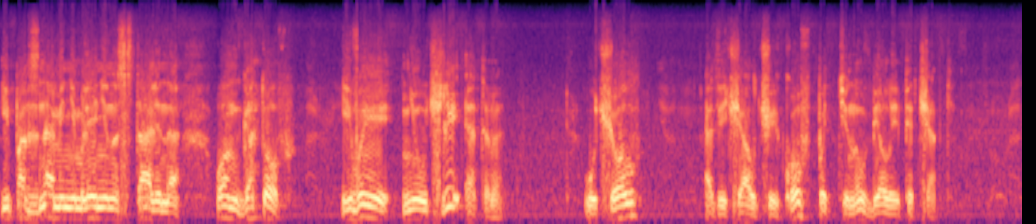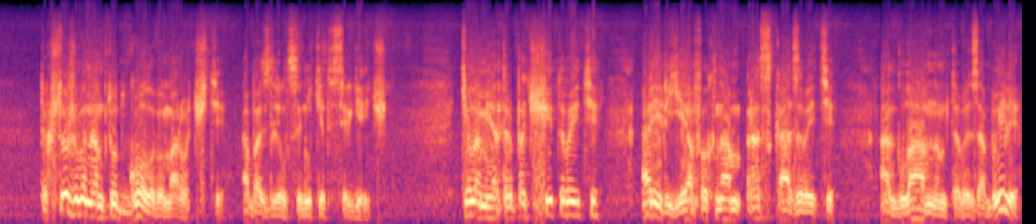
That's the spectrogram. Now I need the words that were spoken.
и под знаменем Ленина Сталина он готов. И вы не учли этого? Учел, отвечал Чуйков, подтянув белые перчатки. Так что же вы нам тут головы морочите? обозлился Никита Сергеевич. Километры подсчитываете, о рельефах нам рассказываете, а главном-то вы забыли?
